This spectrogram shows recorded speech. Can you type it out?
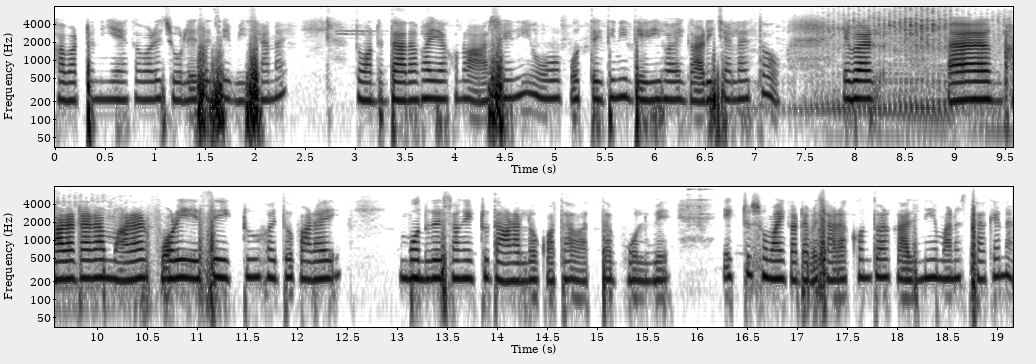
খাবারটা নিয়ে একেবারে চলে এসেছি বিছানায়। তোমাদের দাদা ভাই এখনও আসেনি, ও প্রত্যেক দিনই দেরি হয় গাড়ি চালায় তো। এবার ভাড়া টাড়া মারার পরে এসে একটু হয়তো পাড়ায় বন্ধুদের সঙ্গে একটু দাঁড়াল, কথাবার্তা বলবে। একটু সময় কাটাবে। সারাক্ষণ তো আর কাজ নিয়ে মানুষ থাকে না।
